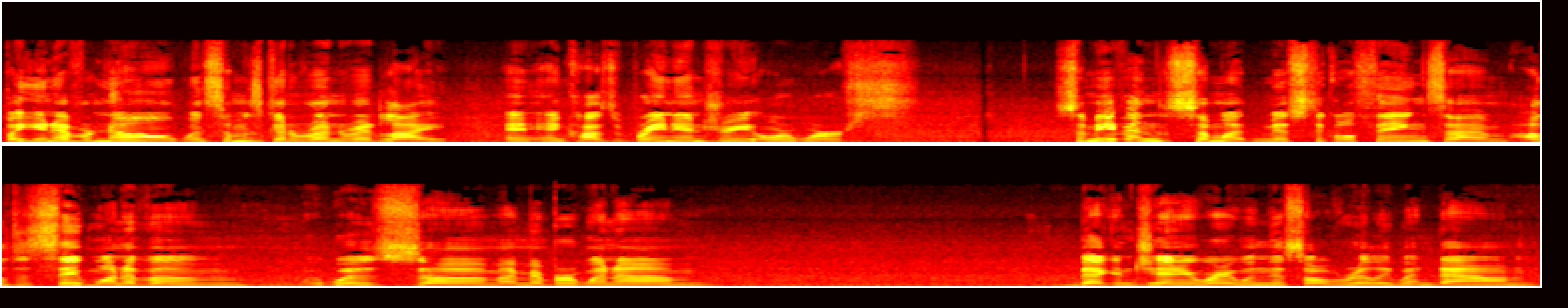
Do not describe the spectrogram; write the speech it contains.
But you never know when someone's going to run a red light and, and cause a brain injury or worse. Some even somewhat mystical things. Um, I'll just say one of them was um, I remember when um, back in January when this all really went down,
